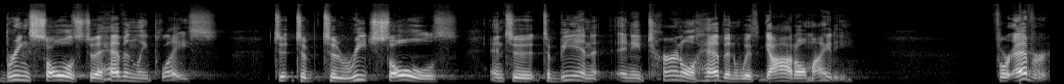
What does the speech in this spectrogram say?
bring souls to a heavenly place, to, to, to reach souls and to, to be in an eternal heaven with God Almighty forever.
